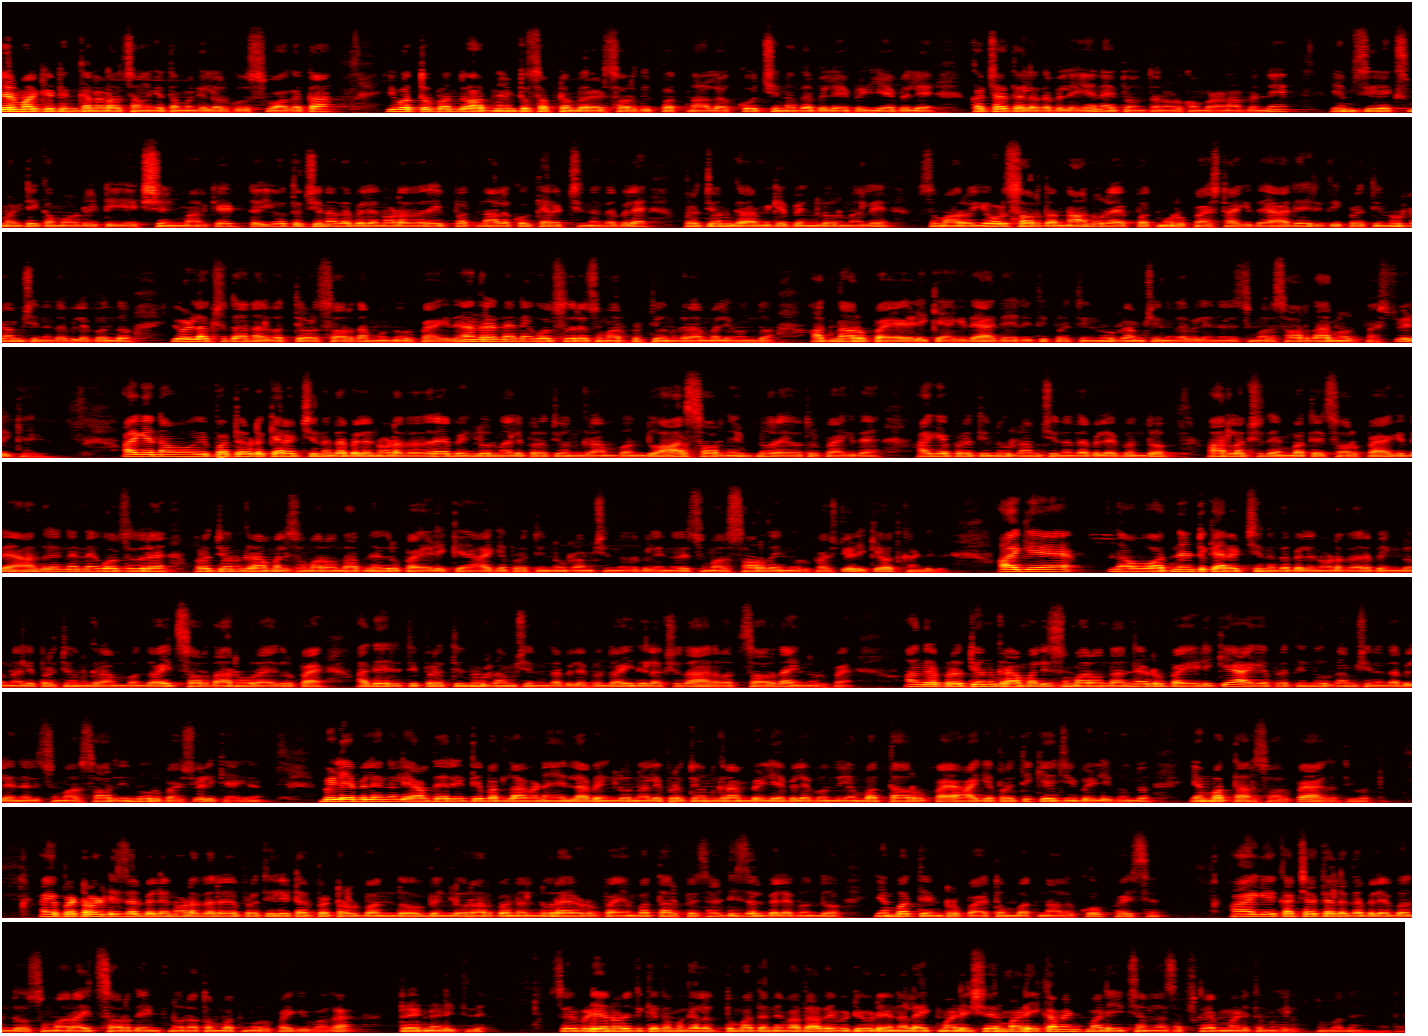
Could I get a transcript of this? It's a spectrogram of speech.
Share marketing Kannada ಚಾನಲ್ಗೆ ತಮಗೆಲ್ಲರಿಗೂ ಸ್ವಾಗತ. ಇವತ್ತು ಬಂದು ಹದಿನೆಂಟು ಸೆಪ್ಟೆಂಬರ್ ಎರಡು ಸಾವಿರದ ಇಪ್ಪತ್ನಾಲ್ಕು, ಚಿನ್ನದ ಬೆಲೆ, ಬೆಳ್ಳಿಯ ಬೆಲೆ, ಕಚ್ಚಾ ತೈಲದ ಬೆಲೆ ಏನಾಯಿತು ಅಂತ ನೋಡ್ಕೊಂಬರೋಣ ಬನ್ನಿ. M C X multi commodity exchange market ಇವತ್ತು ಚಿನ್ನದ ಬೆಲೆ ನೋಡೋದಾದರೆ ಇಪ್ಪತ್ನಾಲ್ಕು ಕ್ಯಾರೆಟ್ ಚಿನ್ನದ ಬೆಲೆ ಪ್ರತಿಯೊಂದು ಗ್ರಾಮಿಗೆ ಬೆಂಗಳೂರಿನಲ್ಲಿ ಸುಮಾರು ಏಳು ಸಾವಿರದ ನಾನ್ನೂರ ಎಪ್ಪತ್ತ್ಮೂರು ರೂಪಾಯಿ ಅಷ್ಟಾಗಿದೆ ಅದೇ ರೀತಿ ಪ್ರತಿ ನೂರು ಗ್ರಾಮ್ ಚಿನ್ನದ ಬೆಲೆ ಬಂದು ಏಳು ಲಕ್ಷದ ನಲವತ್ತೇಳು ಸಾವಿರದ ಮುನ್ನೂರು ರೂಪಾಯಿ ಆಗಿದೆ. ಅಂದರೆ ನೆನೆಗೆ ಹೋಲಿಸಿದ್ರೆ ಸುಮಾರು ಪ್ರತಿಯೊಂದು ಗ್ರಾಮಲ್ಲಿ ಒಂದು ಹದಿನಾರು ರೂಪಾಯಿ ಇಳಿಕೆ ಆಗಿದೆ. ಅದೇ ರೀತಿ ಪ್ರತಿ ನೂರು ಗ್ರಾಮ್ ಚಿನ್ನದ ಬೆಲೆಯಲ್ಲಿ ಸುಮಾರು ಸಾವಿರದ ಆರುನೂರು ರೂಪಾಯಿ ಅಷ್ಟು ಇಳಿಕೆ ಆಗಿದೆ. ಹಾಗೆ ನಾವು ಇಪ್ಪತ್ತೆರಡು ಕ್ಯಾರೆಟ್ ಚಿನ್ನದ ಬೆಲೆ ನೋಡೋದಾದರೆ ಬೆಂಗಳೂರಿನಲ್ಲಿ ಪ್ರತಿಯೊಂದು ಗ್ರಾಮ್ ಬಂದು ಆರು ಸಾವಿರದ ಎಂಟುನೂರ ಐವತ್ತು ರೂಪಾಯಿ ಆಗಿದೆ. ಹಾಗೆ ಪ್ರತಿ ನೂರು ಗ್ರಾಮ್ ಚಿನ್ನದ ಬೆಲೆ ಬಂದು ಆರು ಲಕ್ಷದ ಎಂಬತ್ತೈದು ಸಾವಿರ ರೂಪಾಯಿ ಆಗಿದೆ. ಅಂದರೆ ನೆನ್ನೆ ಹೋಲಿಸಿದ್ರೆ ಪ್ರತಿಯೊಂದು ಗ್ರಾಮಲ್ಲಿ ಸುಮಾರು ಒಂದು ಹದಿನೈದು ರೂಪಾಯಿ ಇಳಿಕೆ, ಹಾಗೆ ಪ್ರತಿ ನೂರು ಗ್ರಾಮ್ ಚಿನ್ನದ ಬೆಲೆಯಲ್ಲಿ ಸುಮಾರು ಸಾವಿರದ ಐನೂರು ರೂಪಾಯಿಷ್ಟು ಇಳಿಕೆ ಇವತ್ತು ಕಂಡಿದೆ. ಹಾಗೆ ನಾವು ಹದಿನೆಂಟು ಕ್ಯಾರೆಟ್ ಚಿನ್ನದ ಬೆಲೆ ನೋಡೋದಾದ್ರೆ ಬೆಂಗಳೂರಿನಲ್ಲಿ ಪ್ರತಿಯೊಂದು ಗ್ರಾಮ್ ಬಂದು ಐದು ಸಾವಿರದ ಆರುನೂರ ಐದು ರೂಪಾಯಿ. ಅದೇ ರೀತಿ ಪ್ರತಿ ನೂರು ಗ್ರಾಮ್ ಚಿನ್ನದ ಬೆಲೆ ಬಂದು ಐದು ಲಕ್ಷದ ಅರವತ್ತು ಸಾವಿರದ ಐನೂರು ರೂಪಾಯಿ. ಅಂದರೆ ಪ್ರತಿಯೊಂದು ಗ್ರಾಮಲ್ಲಿ ಸುಮಾರು ಒಂದು ಹನ್ನೆರಡು ರೂಪಾಯಿ ಇಳಿಕೆ, ಹಾಗೆ ಪ್ರತಿ ನೂರು ಗ್ರಾಮ್ ಚಿನ್ನದ ಬೆಲೆಯಲ್ಲಿ ಸುಮಾರು ಸಾವಿರದ ಇನ್ನೂರು ರೂಪಾಯಿ ಇಳಿಕೆಯಾಗಿದೆ ಬೆಳ್ಳಿಯ ಬೆಲೆಯಲ್ಲಿ ಯಾವುದೇ ರೀತಿಯ ಬದಲಾವಣೆ ಇಲ್ಲ. ಬೆಂಗಳೂರಿನಲ್ಲಿ ಪ್ರತಿಯೊಂದು ಗ್ರಾಮ್ ಬೆಳ್ಳಿಯ ಬೆಲೆ ಬಂದು ಎಂಬತ್ತಾರು ರೂಪಾಯಿ, ಹಾಗೆ ಪ್ರತಿ ಕೆ ಜಿ ಬೆಳ್ಳಿ ಬಂದು ಎಂಬತ್ತಾರು ಸಾವಿರ ರೂಪಾಯಿ ಆಗುತ್ತೆ ಇವತ್ತು. ಹಾಗೆ ಪೆಟ್ರೋಲ್, ಡೀಸೆಲ್ ಬೆಲೆ ನೋಡಿದರೆ ಪ್ರತಿ ಲೀಟರ್ ಪೆಟ್ರೋಲ್ ಬಂದು ಬೆಂಗಳೂರು ಅರ್ಬನಲ್ಲಿ ನೂರ ಎರಡು ರೂಪಾಯಿ, ಎಂಬತ್ತಾರು ಪೈಸೆ, ಡೀಸೆಲ್ ಬೆಲೆ ಬಂದು ಎಂಬತ್ತೆಂಟು ರೂಪಾಯಿ, ತೊಂಬತ್ನಾಲ್ಕು ಪೈಸೆ. ಹಾಗೆ ಕಚ್ಚಾ ತೈಲದ ಬೆಲೆ ಬಂದು ಸುಮಾರು ಐದು ಸಾವಿರದ ಎಂಟುನೂರ ತೊಂಬತ್ತ್ಮೂರು ರೂಪಾಯಿಗೆ ಇವಾಗ ಟ್ರೇಡ್ ನಡೀತಿದೆ. ಸೊ ಈ ವಿಡಿಯೋ ನೋಡೋದಕ್ಕೆ ತಮಗೆಲ್ಲ ತುಂಬ ಧನ್ಯವಾದ. ದಯವಿಟ್ಟು ವಿಡಿಯೋನ ಲೈಕ್ ಮಾಡಿ ಶೇರ್ ಮಾಡಿ ಕಮೆಂಟ್ ಮಾಡಿ ಚಾನಲ್ನ ಸಬ್ಸ್ಕ್ರೈಬ್ ಮಾಡಿ. ತಮಗೆಲ್ಲ ತುಂಬ ಧನ್ಯವಾದ.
